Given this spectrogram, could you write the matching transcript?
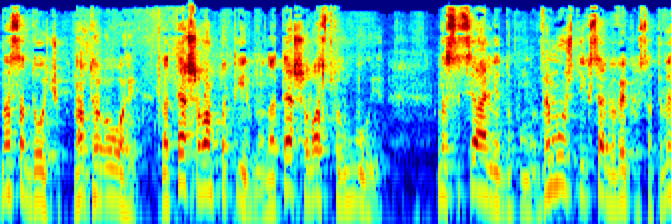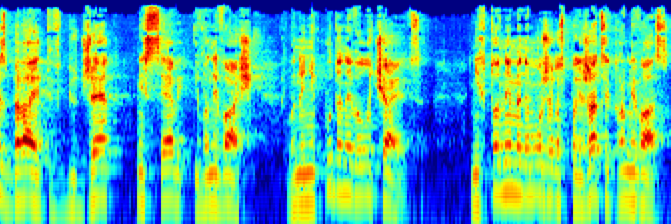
на садочок, на дороги, на те, що вам потрібно, на те, що вас турбує, на соціальні допомоги. Ви можете їх себе використати. Ви збираєте в бюджет місцевий, і вони ваші. Вони нікуди не вилучаються. Ніхто ними не може розпоряджатися, крім вас.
